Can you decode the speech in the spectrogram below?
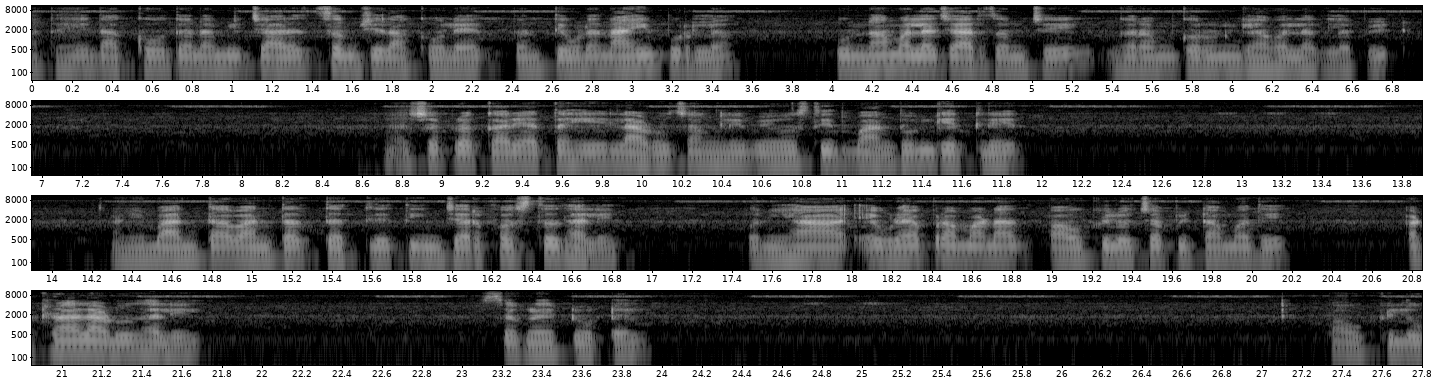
आता हे दाखवताना मी चारच चमचे दाखवले आहेत पण तेवढं नाही पुरलं. पुन्हा मला चार चमचे गरम करून घ्यावं लागलं पीठ. अशा प्रकारे आता हे लाडू चांगले व्यवस्थित बांधून घेतलेत. आणि बांधता बांधता त्यातले तीन चार फस्त झाले. पण ह्या एवढ्या प्रमाणात पाव किलोच्या पिठामध्ये अठरा लाडू झाले. सगळे टोटल पाव किलो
